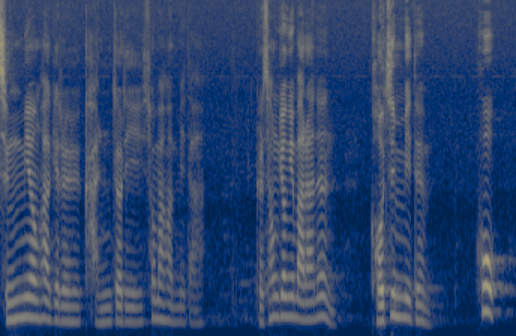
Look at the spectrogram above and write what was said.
증명하기를 간절히 소망합니다. 그 성경이 말하는 거짓 믿음, 혹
